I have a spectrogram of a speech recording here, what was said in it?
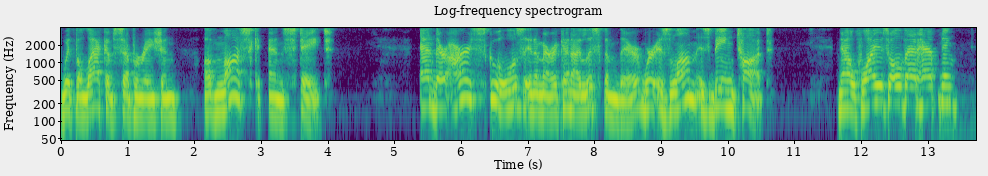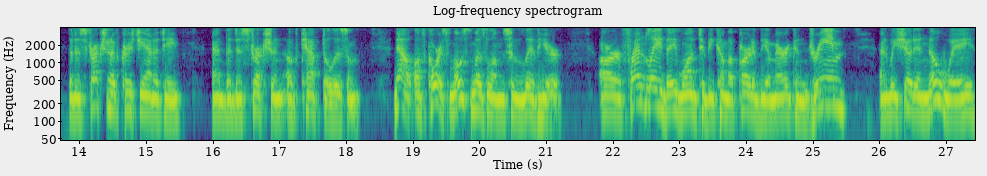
with the lack of separation of mosque and state. And there are schools in America, and I list them there, where Islam is being taught. Now, why is all that happening? The destruction of Christianity and the destruction of capitalism. Now, of course, most Muslims who live here are friendly. They want to become a part of the American dream, and we should in no way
